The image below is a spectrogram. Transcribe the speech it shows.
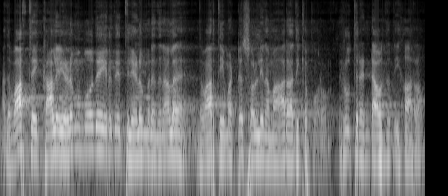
அந்த வார்த்தை காலையில் எழும்பும் போதே இருதயத்தில் எழும்புனதுனால இந்த வார்த்தையை மட்டும் சொல்லி நம்ம ஆராதிக்க போறோம். ரூத் ரெண்டாவது அதிகாரம்.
